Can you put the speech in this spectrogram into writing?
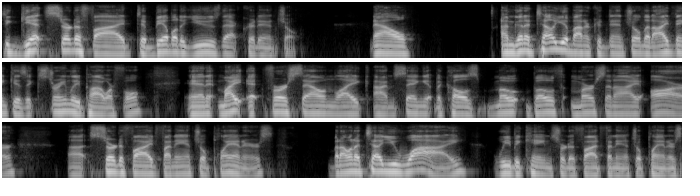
to get certified to be able to use that credential. Now i'm going to tell you about a credential that i think is extremely powerful and it might at first sound like i'm saying it because mo- both Murs and i are uh, certified financial planners. But I want to tell you why we became certified financial planners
